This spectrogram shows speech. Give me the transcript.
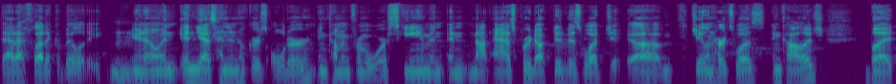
that athletic ability. Mm-hmm. You know, and, and yes, Hendon Hooker is older and coming from a war scheme and, and not as productive as what J- um, Jalen Hurts was in college, but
